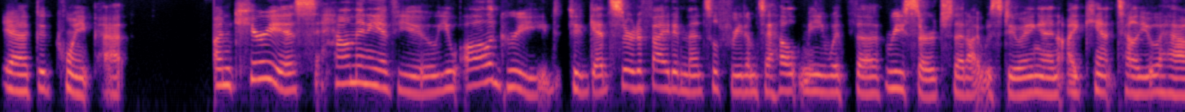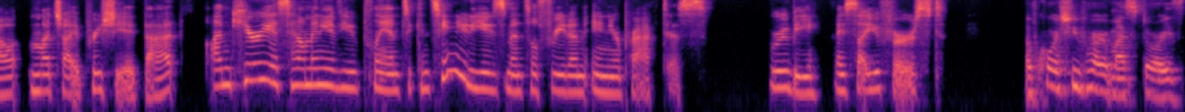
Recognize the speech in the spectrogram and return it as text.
Yeah, good point, Pat. I'm curious how many of you, you all agreed to get certified in mental freedom to help me with the research that I was doing. And I can't tell you how much I appreciate that. I'm curious how many of you plan to continue to use mental freedom in your practice. Ruby, I saw you first. Of course, you've heard my stories.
